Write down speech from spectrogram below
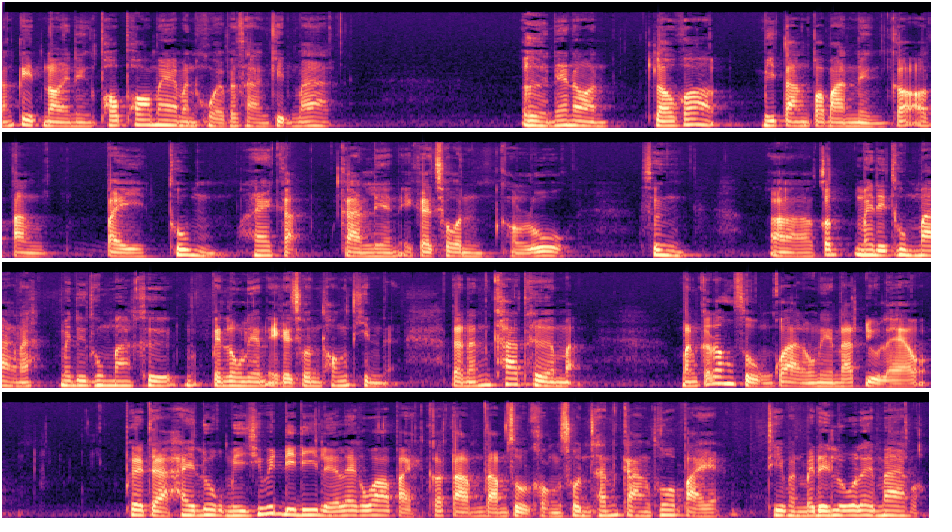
อังกฤษหน่อยหนึ่งเพราะพ่อแม่มันห่วยภาษาอังกฤษมาก เออแน่นอน เราก็มีตังประมาณหนึ่งก็เอาตังไปทุ่มให้กับการเรียนเอกชนของลูก ซึ่งก็ไม่ได้ทุ่มมากนะ ไม่ได้ทุ่มมากคือ เป็นโรงเรียนเอกชนท้องถิ่นดังนั้นค่าเทอมอะมันก็ต้องสูงกว่าโรงเรียนรัฐอยู่แล้ว เพื่อจะให้ลูกมีชีวิตดีๆหรืออะไรก็ว่าไป ก็ตามตามสูตรของชนชั้นกลางทั่วไปอะที่มันไม่ได้รู้อะไรมากหรอก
